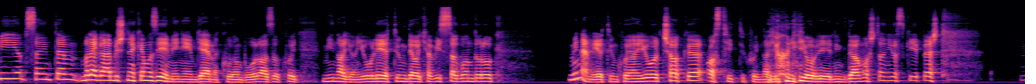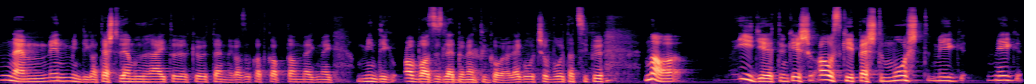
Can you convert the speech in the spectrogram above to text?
Mi szerintem, legalábbis nekem az élményeim gyermekkoromból azok, hogy mi nagyon jól éltünk, de hogyha visszagondolok, mi nem éltünk olyan jól, csak azt hittük, hogy nagyon jól élünk, de a mostanihoz képest nem, én mindig a testvérem ruháit örököltem, meg azokat kaptam meg, meg mindig abba az üzletbe mentünk, ahol a legolcsóbb volt a cipő. Na, így éltünk, és ahhoz képest most még, még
